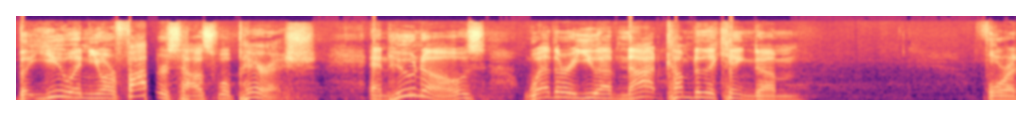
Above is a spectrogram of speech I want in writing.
But you and your father's house will perish. And who knows whether you have not come to the kingdom for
